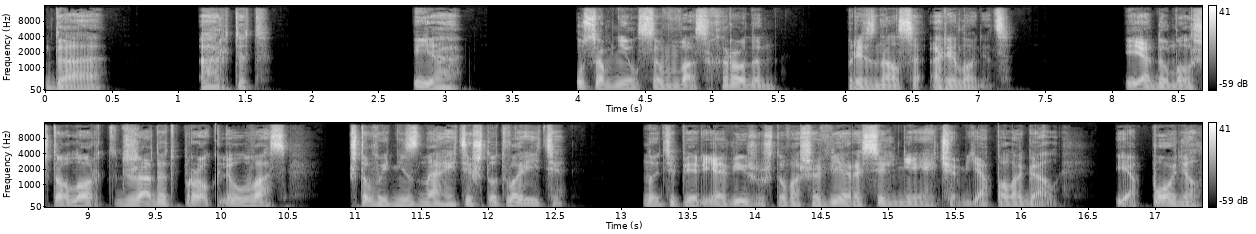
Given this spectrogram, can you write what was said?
«Да, Артет?» «Я усомнился в вас, Хроден», — признался Орелонец. «Я думал, что лорд Джадет проклял вас, что вы не знаете, что творите. Но теперь я вижу, что ваша вера сильнее, чем я полагал. Я понял,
